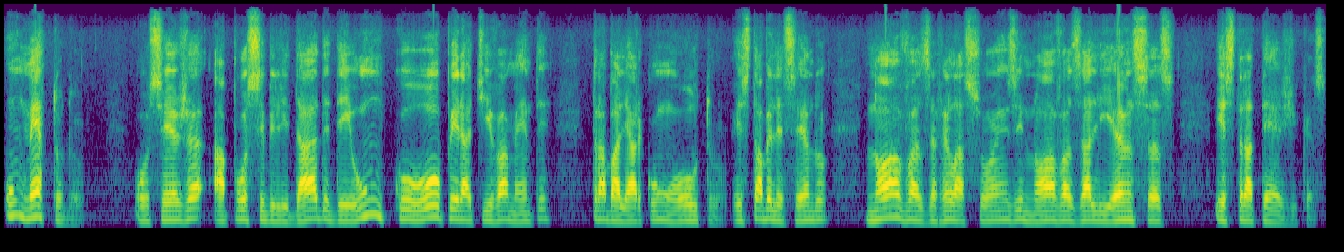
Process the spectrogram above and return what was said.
um método, ou seja, a possibilidade de um cooperativamente trabalhar com o outro, estabelecendo novas relações e novas alianças estratégicas.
